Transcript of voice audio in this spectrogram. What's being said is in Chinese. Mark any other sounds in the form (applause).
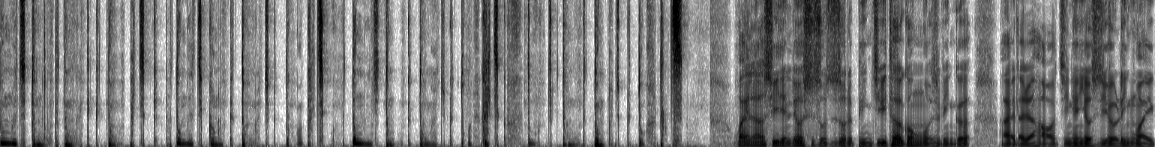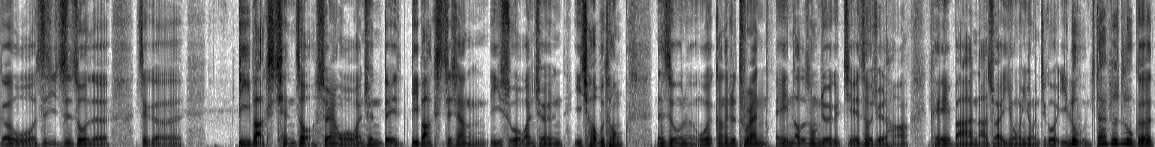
咚了，咚个咚个这个咚，啪这个咚了，这个咚个咚啊，这个咚啊，咔这个咚了，这咚个咚啊，这个咚啊，咔这个咚这个咚个咚这个咚，咔呲。欢迎来到十一点六十所制作的丙级特工，我是丙哥。嗨，大家好，今天又是又另外一个我自己制作的这个 B-box 前奏。虽然我完全对 B-box 这项艺术完全一窍不通。但是我呢，我刚刚就突然哎，脑子中就有一个节奏，觉得好像可以把它拿出来用一用。结果一录，大概就录个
